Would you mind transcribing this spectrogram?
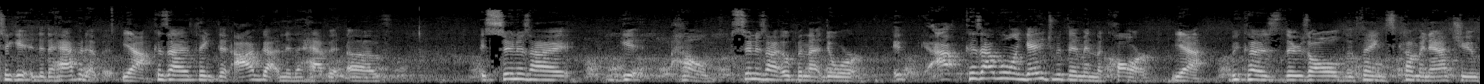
to get into the habit of it. Yeah. Because I think that I've gotten into the habit of, as soon as I get home, as soon as I open that door, because I, will engage with them in the car yeah. because there's all the things coming at you.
